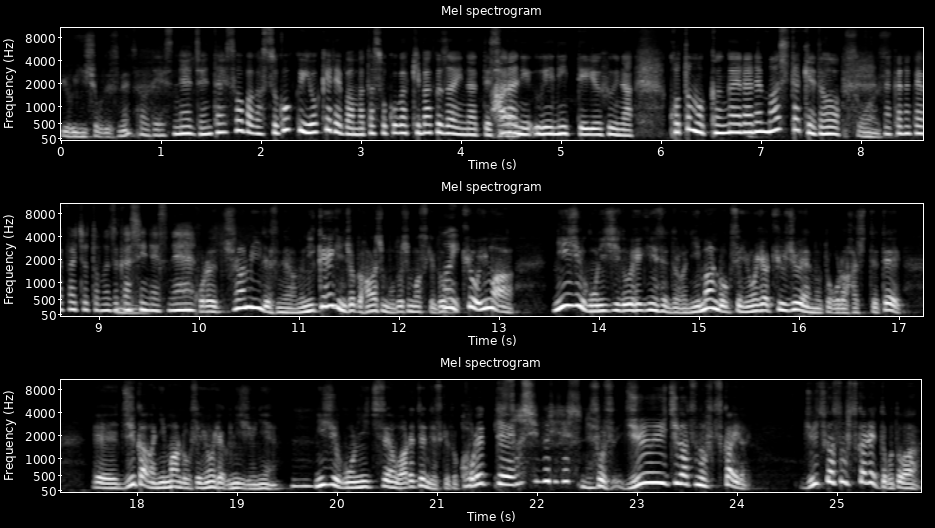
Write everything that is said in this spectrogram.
う印象ですね。そうですね。全体相場がすごく良ければまたそこが起爆剤になってさらに上にっていうふうなことも考えられましたけど、はい、なかなかやっぱりちょっと難しいんですね。うん、これちなみにですねあの日経平均ちょっと話戻しますけど、はい、今日今25日移動平均線というのが2万6490円のところ走っててえー、時価が2万6422円、うん、25日線割れてるんですけど、これって、久しぶりですね。そうです。11月の2日以来。11月の2日以来ってことは、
